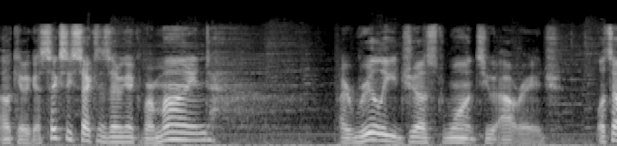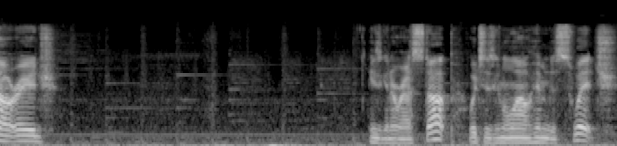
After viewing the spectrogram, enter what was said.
Okay, we got 60 seconds to make up our mind. I really just want to Outrage. Let's Outrage. He's going to rest up, which is going to allow him to switch.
